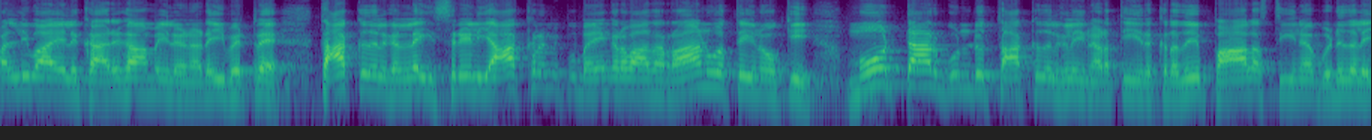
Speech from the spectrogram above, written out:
பள்ளிவாயலுக்கு அருகாமையில் நடைபெற்ற தாக்குதல்களில் இஸ்ரேலிய ஆக்கிரமிப்பு பயங்கரவாத இராணுவத்தை நோக்கி மோட்டார் குண்டு தாக்குதல்களை நடத்தி இருக்கிறது பாலஸ்தீன விடுதலை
